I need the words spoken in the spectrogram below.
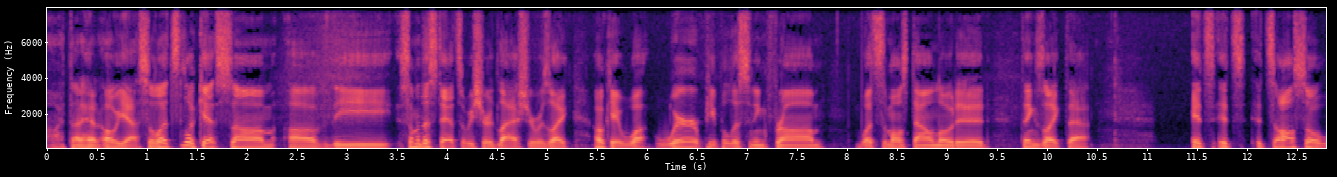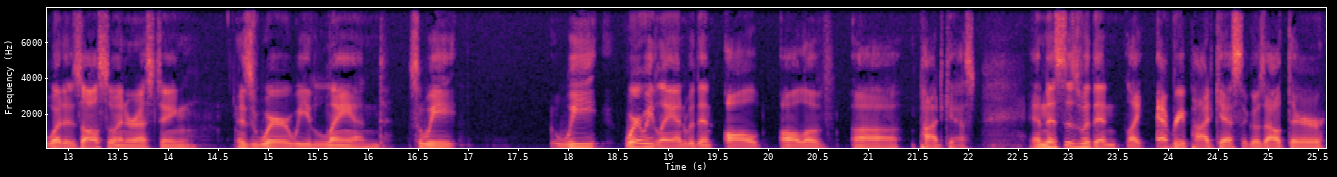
oh, I thought I had oh yeah. So let's look at some of the some of the stats that we shared last year was like, okay, what where are people listening from? What's the most downloaded? Things like that. It's it's it's also what is also interesting is where we land. So we we where we land within all all of uh podcast. And this is within like every podcast that goes out there.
